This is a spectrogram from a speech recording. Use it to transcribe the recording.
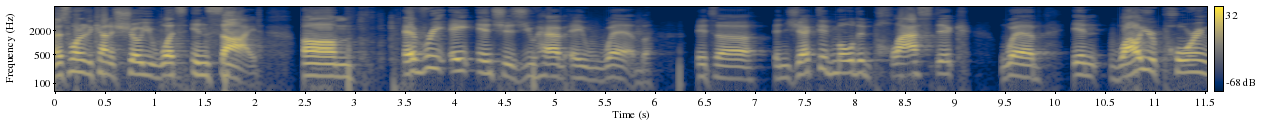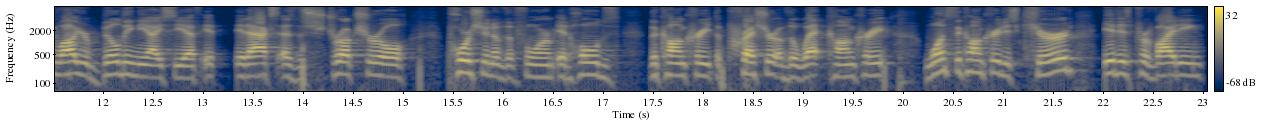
I just wanted to kind of show you what's inside. Um, every eight inches you have a web. It's a injected molded plastic web. In while you're pouring, while you're building the ICF, it, it acts as the structural portion of the form. It holds the concrete, the pressure of the wet concrete. Once the concrete is cured, it is providing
